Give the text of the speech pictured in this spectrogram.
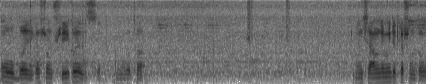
ও ভাই কাস্টমার ফ্রি করে দিচ্ছে কোনো কথা। আমি আনলিমিটেড কাস্টম করব।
